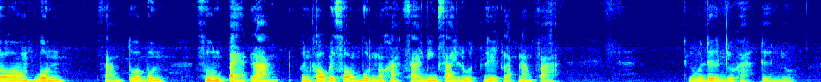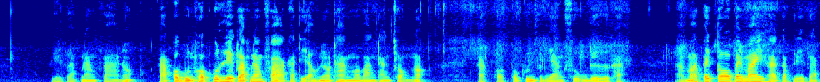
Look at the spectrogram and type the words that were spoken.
สองบน สามตัวบน ศูนย์แปดล่าง เพิ่อนเข้าไปสองบนเนาะค่ะ สายวิ่งสายลูดเลขรับนางฟ้า ถือว่าเดินอยู่ค่ะ เดินอยู่ เลขรับนางฟ้าเนาะกราบขอบุญขอบคุณเลขรับนางฟ้าค่ะ ที่เอาแนวทางมาว่างทางช่องเนาะกราบขอบพระคุณเป็นอย่างสูงเด้อค่ะ อามาไปต่อไปใหม่ค่ะ กับเลขรับ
